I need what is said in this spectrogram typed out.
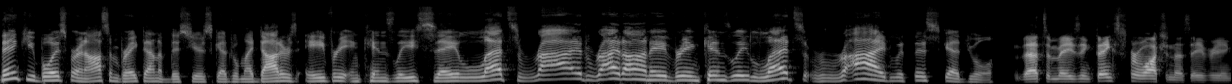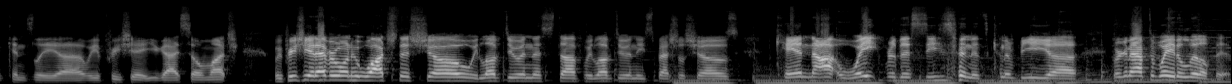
Thank you, boys, for an awesome breakdown of this year's schedule. My daughters, Avery and Kinsley, say, Let's ride, right on, Avery and Kinsley. Let's ride with this schedule. That's amazing. Thanks for watching us, Avery and Kinsley. Uh, we appreciate you guys so much. We appreciate everyone who watched this show. We love doing this stuff. We love doing these special shows. Cannot wait for this season. It's gonna be. Uh, we're gonna have to wait a little bit,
